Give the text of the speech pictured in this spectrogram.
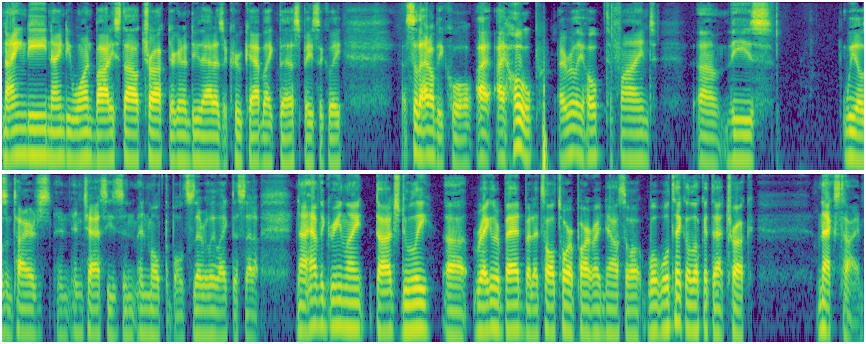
90, 91 body style truck, they're going to do that as a crew cab like this, basically. So that'll be cool. I, I hope, I really hope to find um, these wheels and tires and, and chassis and, and multiples because I really like this setup. Now I have the Greenlight Dodge Dually uh, regular bed, but it's all tore apart right now. So we'll we'll take a look at that truck next time.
